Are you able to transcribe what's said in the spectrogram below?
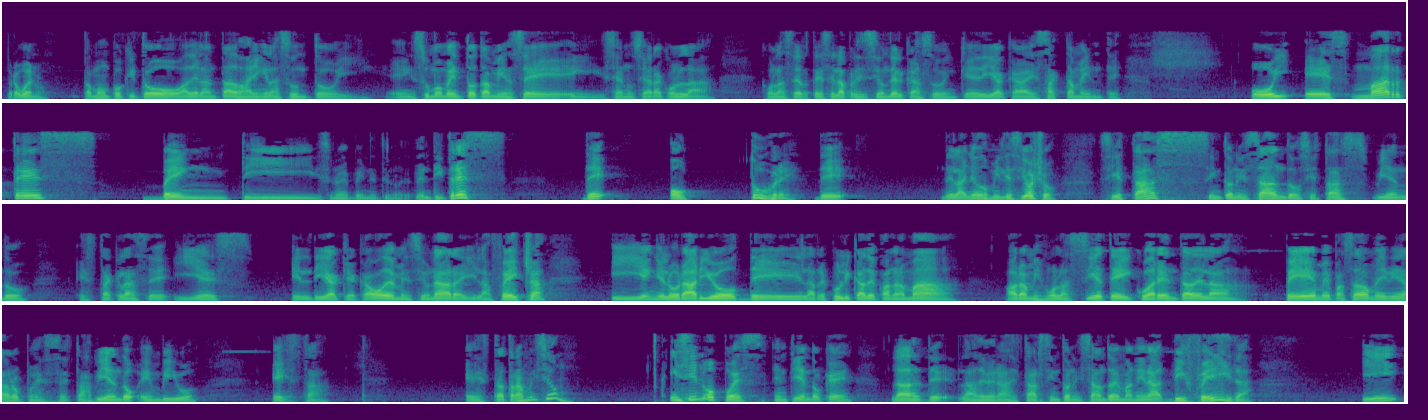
pero bueno, estamos un poquito adelantados ahí en el asunto y en su momento también se, y se anunciará con la con la certeza y la precisión del caso en qué día cae exactamente. Hoy es martes 20, 19, 20, 21, 23 de octubre de, del año 2018. Si estás sintonizando, si estás viendo esta clase y es el día que acabo de mencionar y la fecha y en el horario de la República de Panamá, ahora mismo las 7 y 40 de la PM pasado meridiano, pues estás viendo en vivo esta, esta transmisión. Y si no, pues entiendo que la, de, la deberás estar sintonizando de manera diferida. Y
